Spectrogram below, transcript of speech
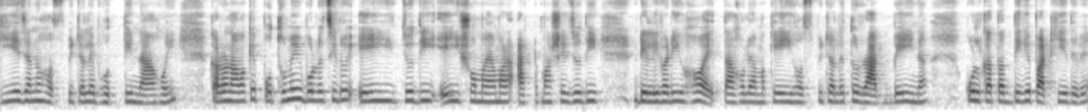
গিয়ে যেন হসপিটালে ভর্তি না হই। কারণ আমাকে প্রথমেই বলেছিল, এই যদি এই সময় আমার আট মাসে যদি ডেলিভারি হয়, তাহলে আমাকে এই হসপিটালে তো রাখবেই না। কলকাতার দিকে পাঠিয়ে দেবে।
